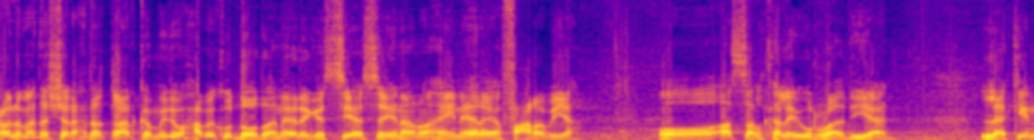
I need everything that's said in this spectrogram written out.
culammada sharaxda qaar ka midi waxaabay ku doodaan ereyga siyaasa inaanu ahayn erey af oo asal kaley u raadiyaan. Laakiin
